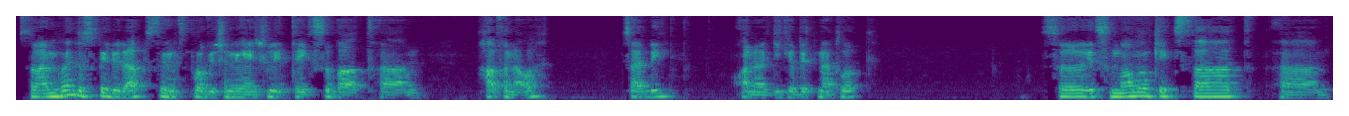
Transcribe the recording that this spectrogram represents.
So I'm going to speed it up since provisioning actually takes about um, half an hour, sadly, on a gigabit network. So it's a normal kickstart. Um,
